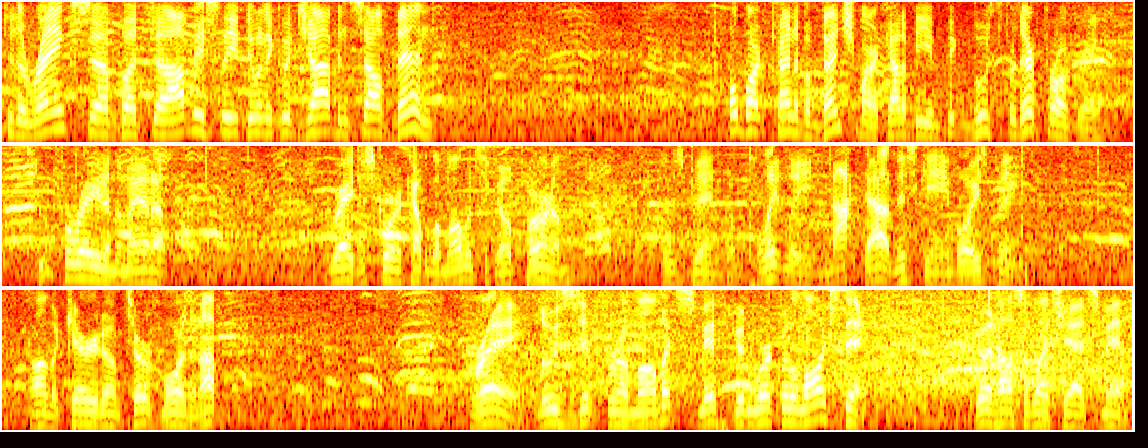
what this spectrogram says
to the ranks, uh, but uh, obviously doing a good job in South Bend. Hobart kind of a benchmark, got to be a big boost for their program. Two for eight in the man up. Gray just scored a couple of moments ago. Burnham who's been completely knocked out in this game. Boy, he's been on the Carrier Dome turf more than up. Gray loses it for a moment. Smith, good work with a long stick. Good hustle by Chad Smith.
